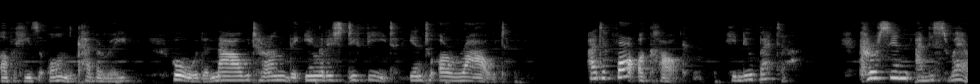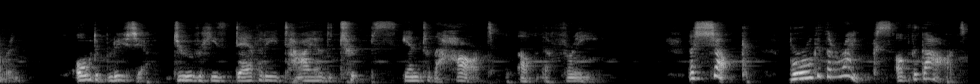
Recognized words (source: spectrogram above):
of his own cavalry, who would now turn the English defeat into a rout. At four o'clock he knew better. Cursing and swearing, old Blucher drove his deathly tired troops into the heart of the fray. The shock broke the ranks of the Guards.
